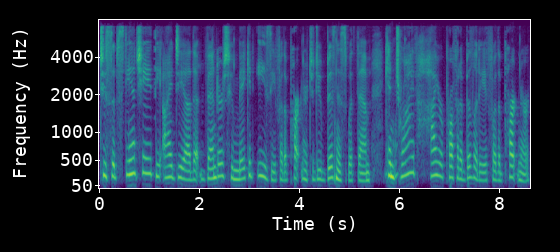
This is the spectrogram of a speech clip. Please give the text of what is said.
to substantiate the idea that vendors who make it easy for the partner to do business with them can drive higher profitability for the partner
